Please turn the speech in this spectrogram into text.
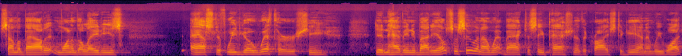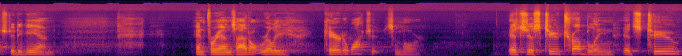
some about it, and one of the ladies asked if we'd go with her. She didn't have anybody else. So Sue and I went back to see Passion of the Christ again, and we watched it again. And friends, I don't really care to watch it some more. It's just too troubling. It's too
